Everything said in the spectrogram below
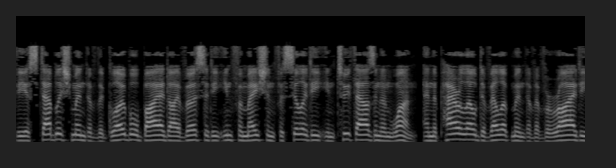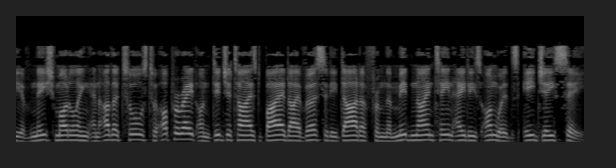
the establishment of the Global Biodiversity Information Facility in in 2001, and the parallel development of a variety of niche modeling and other tools to operate on digitized biodiversity data from the mid-1980s onwards EGC.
